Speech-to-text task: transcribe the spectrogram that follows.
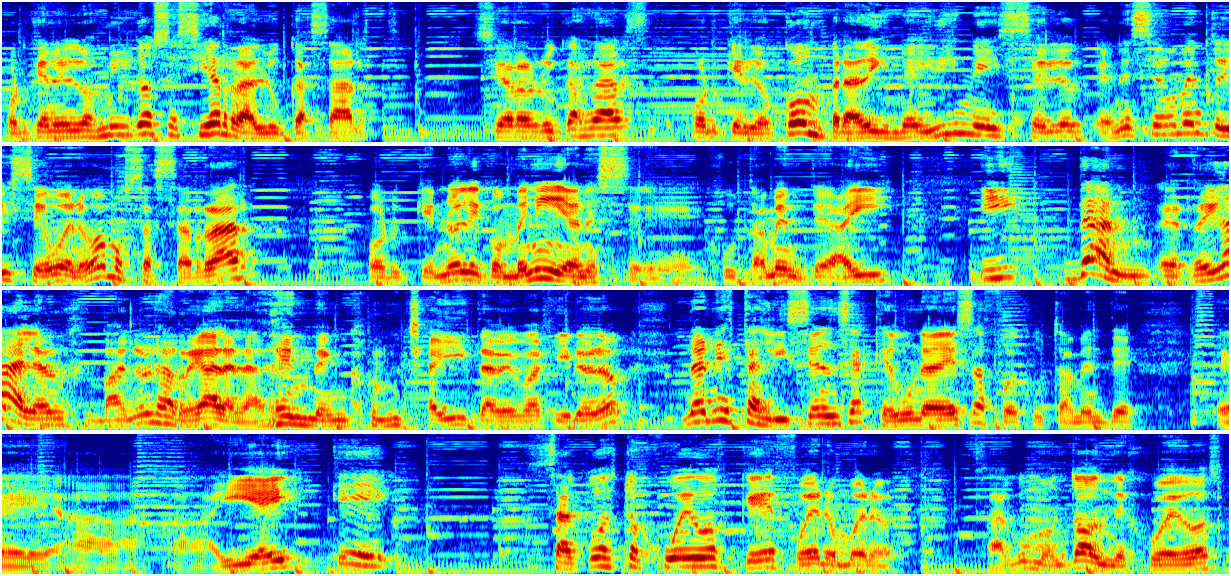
porque en el 2012 cierra LucasArts, cierra LucasArts porque lo compra Disney. Disney en ese momento dice, bueno, vamos a cerrar porque no le convenía ese, justamente ahí y dan, eh, regalan, bueno, no las regalan, las venden con mucha guita, me imagino, ¿no? Dan estas licencias, que una de esas fue justamente eh, a, EA, que sacó estos juegos que fueron, bueno, sacó un montón de juegos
